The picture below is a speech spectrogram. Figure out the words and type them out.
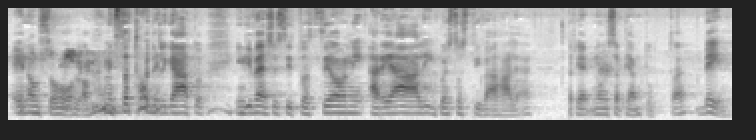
e non solo, amministratore delegato in diverse situazioni areali in questo stivale, eh, perché noi sappiamo tutto. eh. Bene,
